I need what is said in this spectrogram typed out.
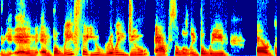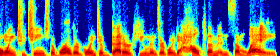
and, and beliefs that you really do absolutely believe are going to change the world, are going to better humans, are going to help them in some way,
